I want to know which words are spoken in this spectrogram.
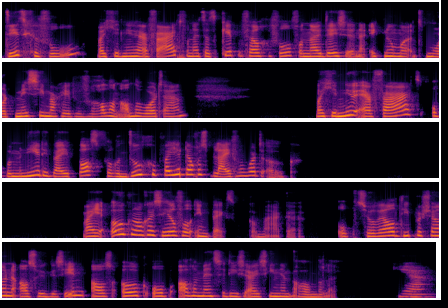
dit gevoel, wat je nu ervaart, vanuit dat kippenvelgevoel, vanuit deze, nou, ik noem het woord missie, maar geef er vooral een ander woord aan. Wat je nu ervaart op een manier die bij je past voor een doelgroep waar je nog eens blij van wordt ook. Waar je ook nog eens heel veel impact op kan maken. Op zowel die personen als hun gezin, als ook op alle mensen die zij zien en behandelen. Ja.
